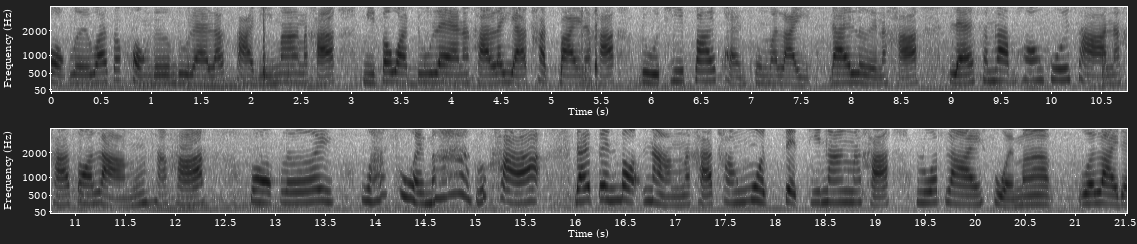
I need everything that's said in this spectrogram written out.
บอกเลยว่าเจ้าของเดิมดูแลรักษาดีมากนะคะ มีประวัติดูแลนะคะ ระยะถัดไปนะคะ ดูที่ป้ายแขวนพวงมาลัยได้เลยนะคะ และสำหรับห้องผู้โดยสารนะคะ ตอนหลังนะคะ บอกเลยว่าสวยมากลูกค้า ได้เป็นเบาะหนังนะคะ ทั้งหมด 7 ที่นั่งนะคะ ลวดลายสวยมากลวดลายได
